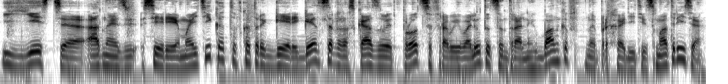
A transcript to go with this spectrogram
есть э, одна из серий MIT, в которой Гэри Генслер рассказывает про цифровые валюты центральных банков. Проходите и смотрите.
